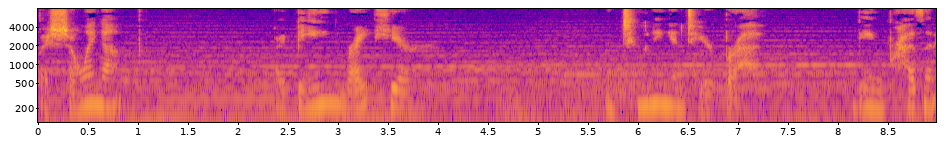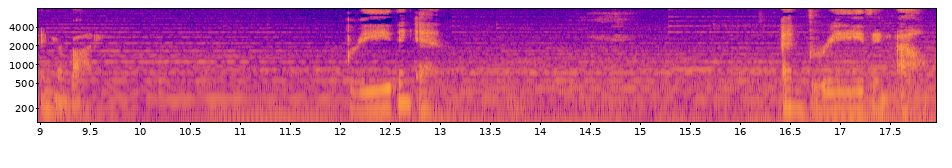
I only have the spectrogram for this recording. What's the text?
by showing up, by being right here, and tuning into your breath, being present in your body. Breathing in and breathing out.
